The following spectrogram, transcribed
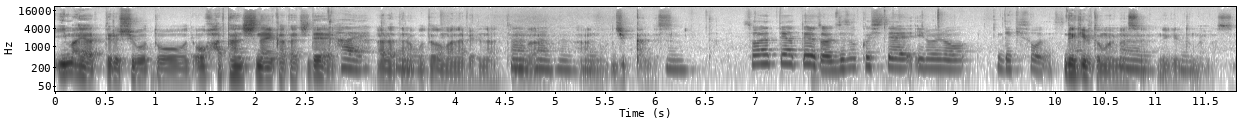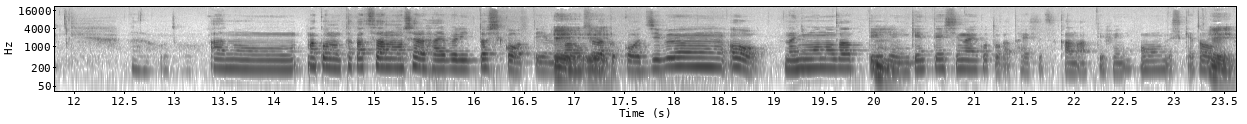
今やってる仕事を破綻しない形で新たなことが学べるなっていうのが、あの実感です、うん、そうやってやってると持続していろいろできそうです、ね、できると思います、できると思います、なるほど。あのー、まあ、この高津さんのおっしゃるハイブリッド思考っていうのは、ええ、おそらくこう自分を何者だっていうふうに限定しないことが大切かなっていうふうに思うんですけど、ええ、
